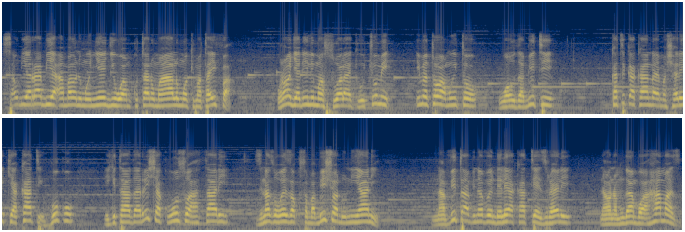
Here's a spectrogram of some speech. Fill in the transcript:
Saudi Arabia ambayo ni mwenyeji wa mkutano maalum wa kimataifa unaojadili masuala ya kiuchumi imetoa mwito wa udhabiti katika kanda ya Mashariki ya Kati huku ikitahadharisha kuhusu athari zinazoweza kusababishwa duniani na vita vinavyoendelea kati ya Israeli na wanamgambo wa Hamas.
